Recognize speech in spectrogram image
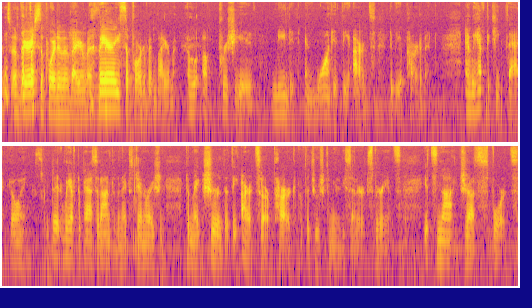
It's a very supportive environment. very supportive environment. Appreciated, needed, and wanted the arts to be a part of it. And we have to keep that going that we have to pass it on to the next generation to make sure that the arts are part of the Jewish Community Center experience. It's not just sports,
